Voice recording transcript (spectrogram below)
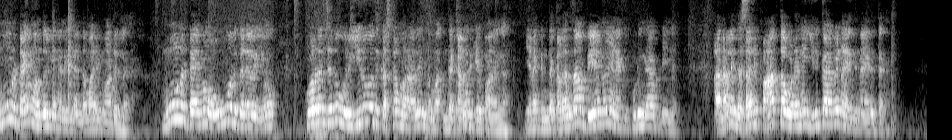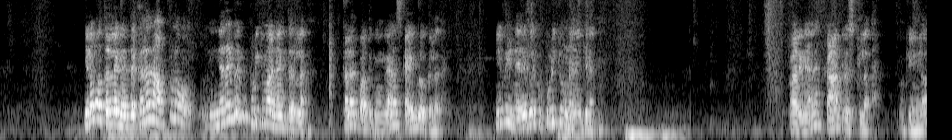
மூணு டைம் வந்திருக்குன்னு நினைக்கிறேன் இந்த மாதிரி மாடலில் மூணு டைமும் ஒவ்வொரு தடவையும் குறைஞ்சது ஒரு இருபது கஸ்டமராவது இந்த இந்த கலர் கேட்பாங்க எனக்கு இந்த கலர் தான் வேணும் எனக்கு கொடுங்க அப்படின்னு. அதனால இந்த சாரி பார்த்த உடனே இதுக்காகவே நான் இது நான் எடுத்தேன். என்னமோ தெரிலங்க இந்த கலர் அவ்வளோ நிறைய பேருக்கு பிடிக்குமா என்னன்னு தெரில கலர் பார்த்துக்கோங்க ஸ்கை ப்ளூ கலர் மேபி நிறைய பேருக்கு பிடிக்கும்னு நினைக்கிறேன். பாருங்க கான்ட்ராஸ்டில் ஓகேங்களா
